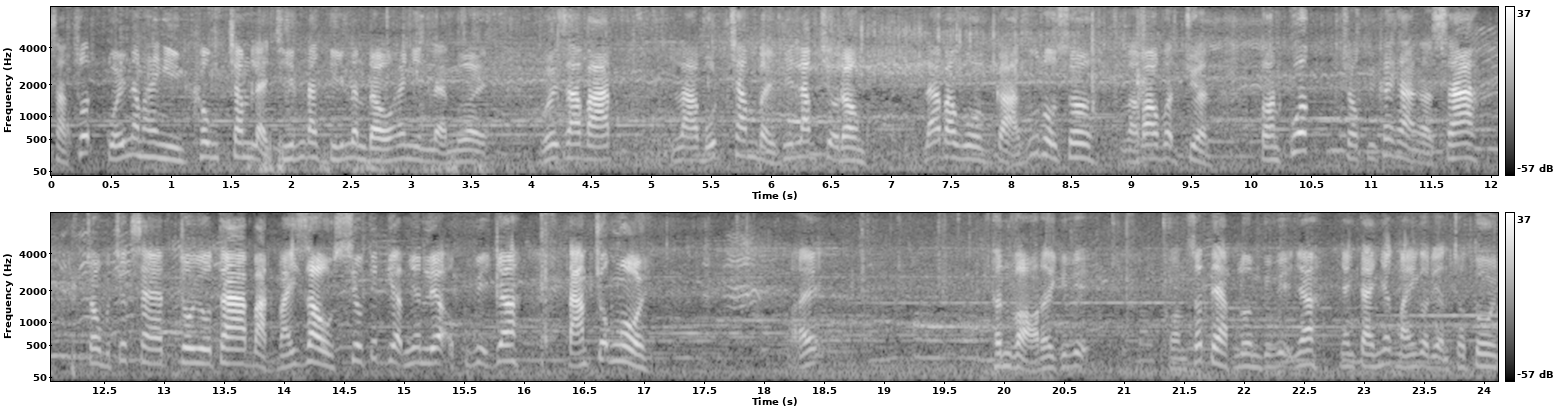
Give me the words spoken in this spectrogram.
sản xuất cuối năm 2009 đăng ký lần đầu 2010 với giá bán là 475 triệu đồng. Đã bao gồm cả rút hồ sơ và bao vận chuyển toàn quốc cho quý khách hàng ở xa. Cho một chiếc xe Toyota bản máy dầu, siêu tiết kiệm nhiên liệu, quý vị nhá 8 chỗ ngồi. Đấy. Thân vỏ đây, quý vị. Còn rất đẹp luôn, quý vị nhá. Nhanh tay nhấc máy gọi điện cho tôi,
